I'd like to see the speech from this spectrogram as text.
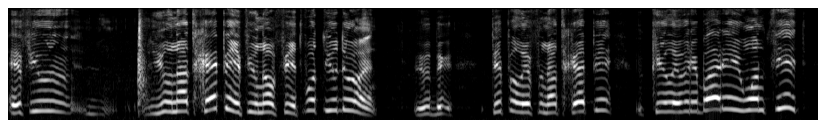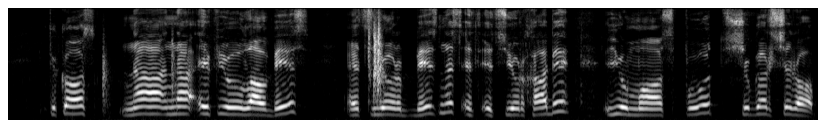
If you you're not happy if you no feed what you doing? You be, people if not happy kill everybody you want feed. Because now now if you love bees it's your business it's, it's your hobby you must put sugar syrup.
